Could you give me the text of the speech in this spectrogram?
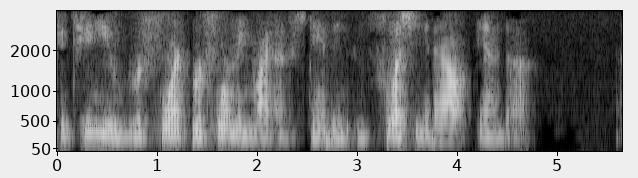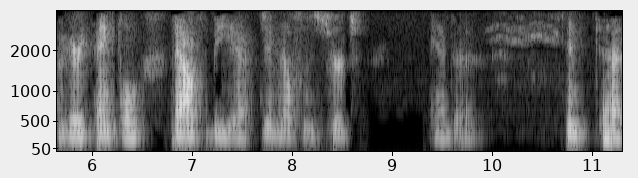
continue reform, reforming my understanding and fleshing it out, and uh, I'm very thankful now to be at Jim Nelson's church and uh, ten, uh,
